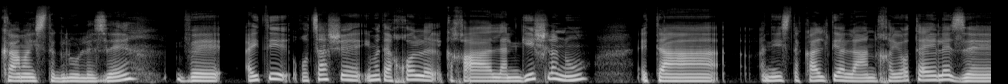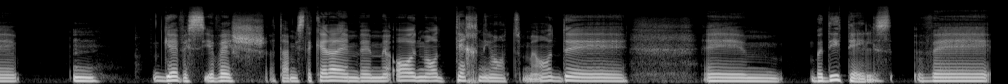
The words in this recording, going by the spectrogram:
כמה הסתגלו לזה, והייתי רוצה שאם אתה יכול ככה להנגיש לנו את ה... אני הסתכלתי על ההנחיות האלה, זה אמ, גבס, יבש, אתה מסתכל עליהן והן מאוד מאוד טכניות, מאוד אה, אה, בדיטיילס, והייתי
